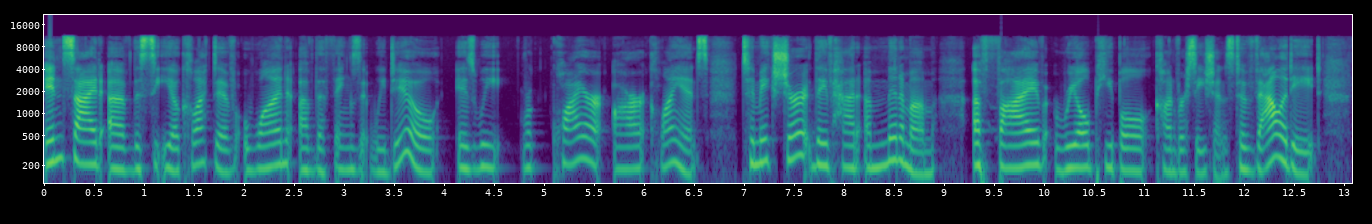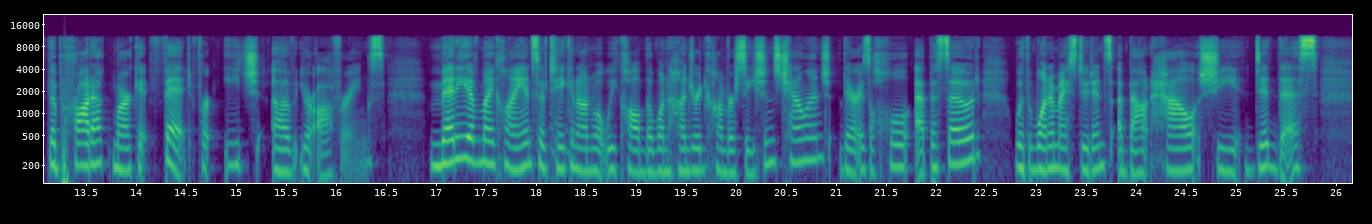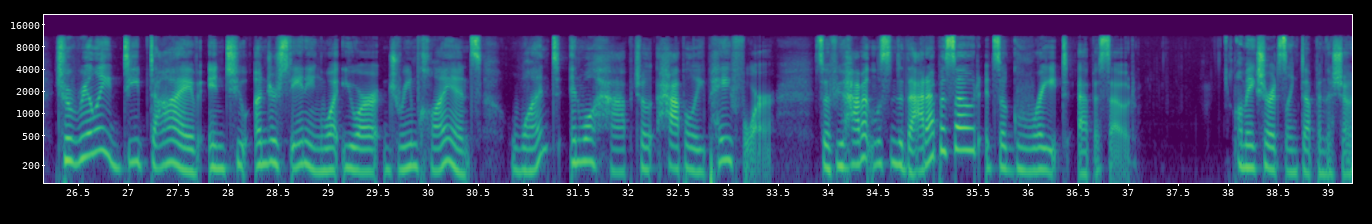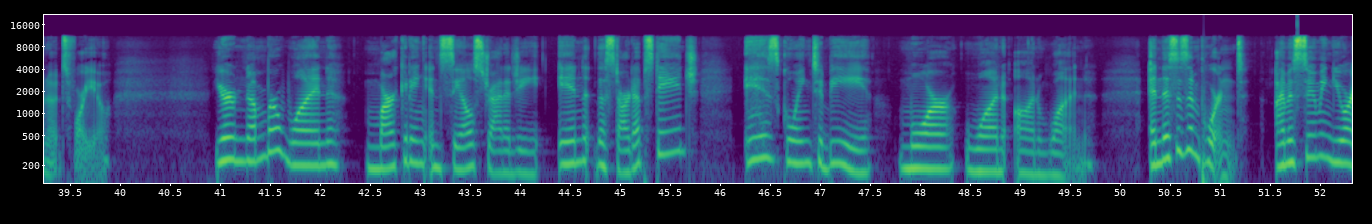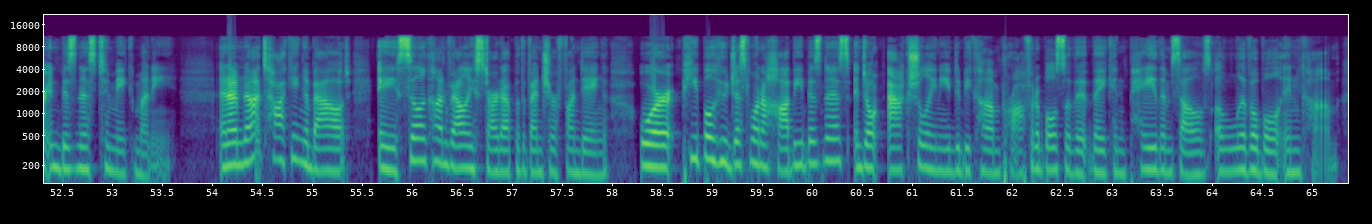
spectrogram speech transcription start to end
Inside of the CEO Collective, one of the things that we do is we require our clients to make sure they've had a minimum of five real people conversations to validate the product market fit for each of your offerings. Many of my clients have taken on what we call the 100 Conversations Challenge. There is a whole episode with one of my students about how she did this to really deep dive into understanding what your dream clients want and will hap- happily pay for. So if you haven't listened to that episode, it's a great episode. I'll make sure it's linked up in the show notes for you. Your number one marketing and sales strategy in the startup stage is going to be more one on one. And this is important. I'm assuming you are in business to make money. And I'm not talking about a Silicon Valley startup with venture funding or people who just want a hobby business and don't actually need to become profitable so that they can pay themselves a livable income.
